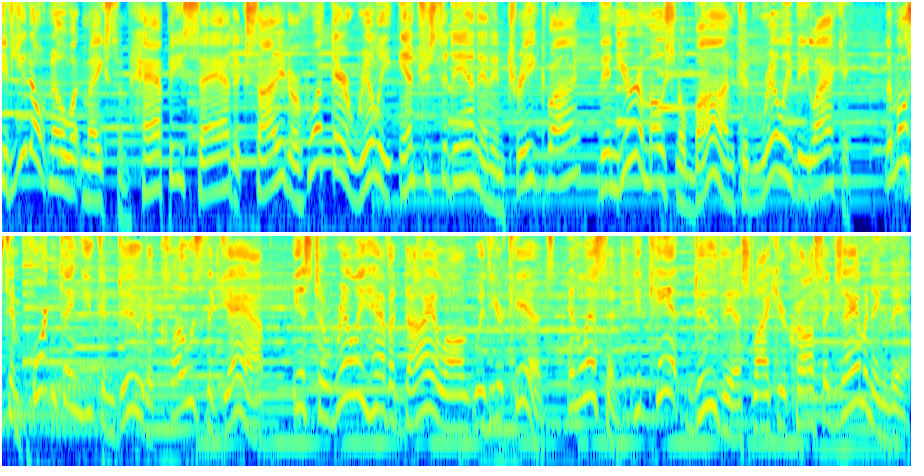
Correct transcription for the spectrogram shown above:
If you don't know what makes them happy, sad, excited, or what they're really interested in and intrigued by, then your emotional bond could really be lacking. The most important thing you can do to close the gap is to really have a dialogue with your kids. And listen, you can't do this like you're cross examining them.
